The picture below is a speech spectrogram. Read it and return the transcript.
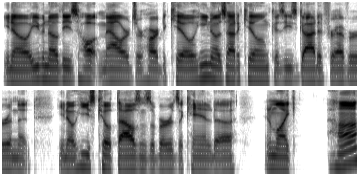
you know even though these mallards are hard to kill he knows how to kill them because he's guided forever and that you know he's killed thousands of birds of Canada and I'm like huh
